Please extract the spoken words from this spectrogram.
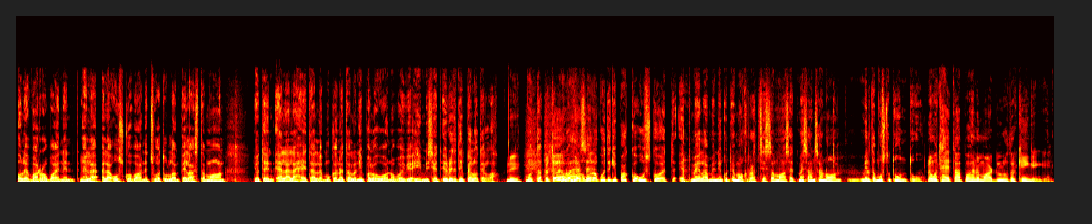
ole varovainen, mm. älä, älä usko vaan, että sua tullaan pelastamaan, joten älä lähde tälle mukana, täällä on niin paljon huonovoivia ihmisiä. Et yritettiin pelotella. Niin. Mutta No vähän mun, se- mun on kuitenkin pakko uskoa, että, että me elämme niin demokraattisessa maassa, että mä saan sanoa, miltä musta tuntuu. No mutta hei, tapoihan ne Martin Luther Kinginkin.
